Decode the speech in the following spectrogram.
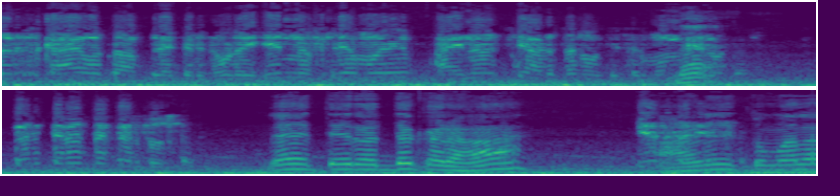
तर काय होतं आपल्याकडे? थोडं हे नसल्यामुळे फायनान्सची अडचण होती सर नाही. तर ते रद्द करतो सर नाही ते रद्द करा आणि तुम्हाला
